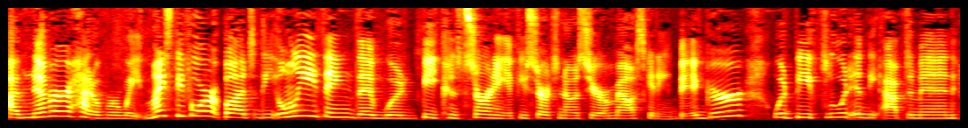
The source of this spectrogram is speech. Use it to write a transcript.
I've never had overweight mice before, but the only thing that would be concerning if you start to notice your mouse getting bigger would be fluid in the abdomen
